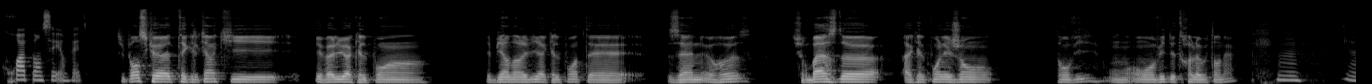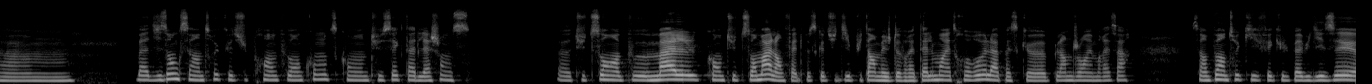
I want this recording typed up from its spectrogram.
crois penser, en fait. Tu penses que tu es quelqu'un qui évalue à quel point t'es bien dans la vie, à quel point t'es zen, heureuse, sur base de à quel point les gens t'envient, ont, envie d'être là où t'en es? Mmh. bah, Disons que c'est un truc que tu prends un peu en compte quand tu sais que t'as de la chance. Tu te sens un peu mal quand tu te sens mal en fait, parce que tu te dis putain mais je devrais tellement être heureux là parce que plein de gens aimeraient ça. C'est un peu un truc qui fait culpabiliser.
